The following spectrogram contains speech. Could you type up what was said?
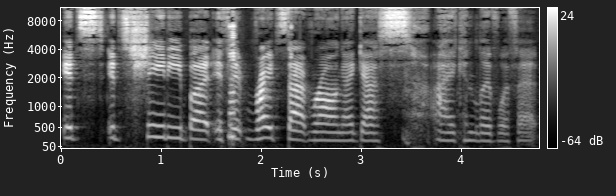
it's it's shady, but if it writes that wrong, I guess I can live with it.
